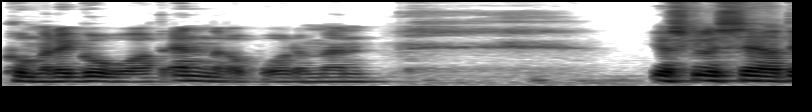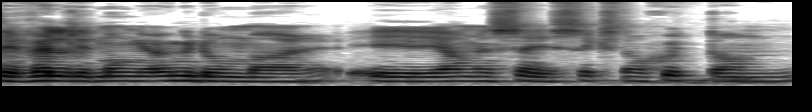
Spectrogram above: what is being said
kommer det gå att ändra på det men jag skulle säga att det är väldigt många ungdomar i, ja men säg 16-17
